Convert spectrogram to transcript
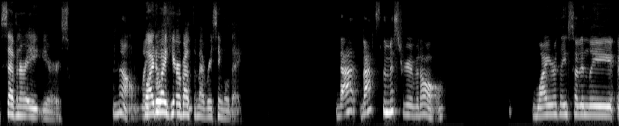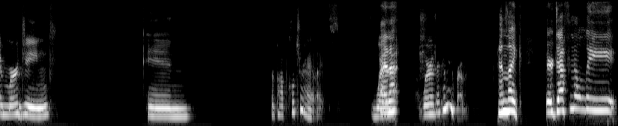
seven or eight years. No. Like, Why do I hear about them every single day? That that's the mystery of it all. Why are they suddenly emerging in the pop culture highlights? Where I, where are they coming from? And like they're definitely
